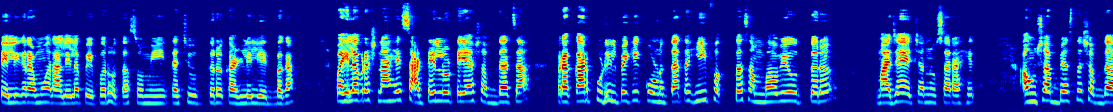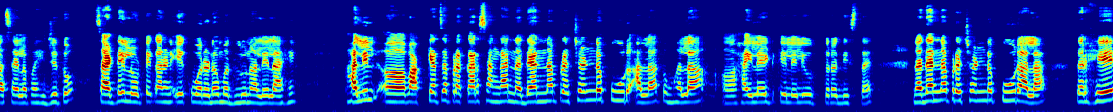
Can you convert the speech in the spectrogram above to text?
टेलिग्रामवर आलेला पेपर होता सो मी त्याची उत्तरं काढलेली आहेत. बघा. पहिला प्रश्न आहे साटे लोटे या शब्दाचा प्रकार पुढीलपैकी कोणता? तर ही फक्त संभाव्य उत्तरं माझ्या याच्यानुसार आहेत. अंशाभ्यस्त शब्द असायला पाहिजे तो. साटे लोटे कारण एक वर्ण बदलून आलेला आहे. खालील वाक्याचा प्रकार सांगा. नद्यांना प्रचंड पूर आला. तुम्हाला हायलाईट केलेली उत्तरं दिसत आहेत नद्यांना प्रचंड पूर आला. तर हे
